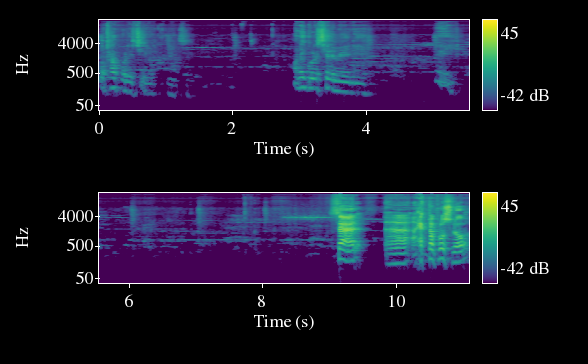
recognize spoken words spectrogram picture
ওঠা পড়েছিল। আচ্ছা। অনেকগুলো ছেলে মেয়ে নিয়ে এই। স্যার একটা প্রশ্ন।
